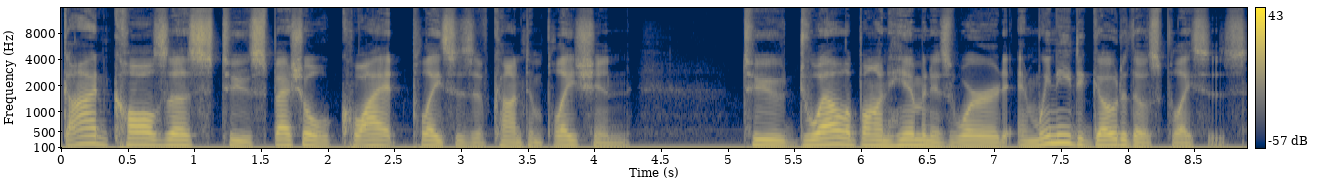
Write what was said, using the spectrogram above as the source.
God calls us to special, quiet places of contemplation to dwell upon Him and His Word, and we need to go to those places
